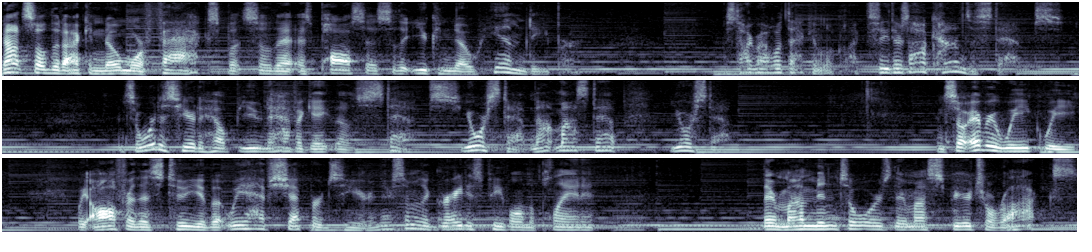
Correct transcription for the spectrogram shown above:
Not so that I can know more facts, but so that, as Paul says, so that you can know Him deeper. Let's talk about what that can look like. See, there's all kinds of steps. And so we're just here to help you navigate those steps. Your step, not my step, your step. And so every week we, we offer this to you, but we have shepherds here, and they're some of the greatest people on the planet. They're my mentors, they're my spiritual rocks,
